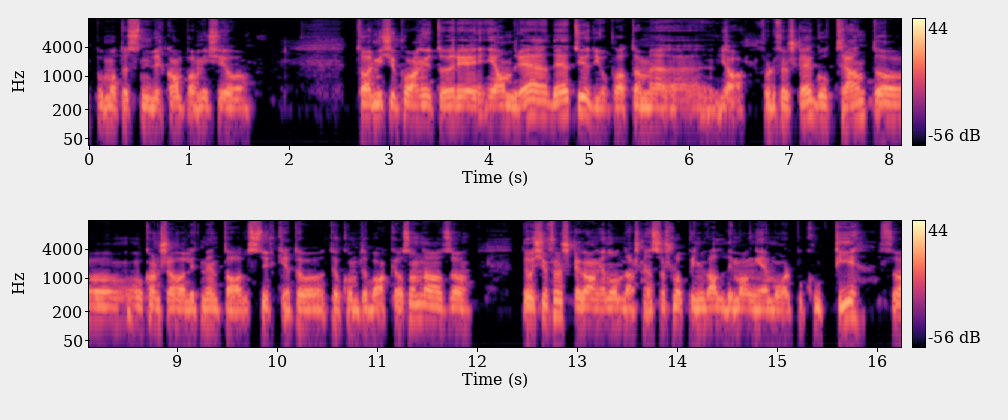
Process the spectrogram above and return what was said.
på en måte snur kamper mye og tar mye poeng utover i, andre, det tyder jo på at de ja, for det første er godt trent og, og kanskje har litt mental styrke til å, til å komme tilbake. og sånn da, altså, Det er jo ikke første gangen Åndalsnes har sluppet inn veldig mange mål på kort tid. så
